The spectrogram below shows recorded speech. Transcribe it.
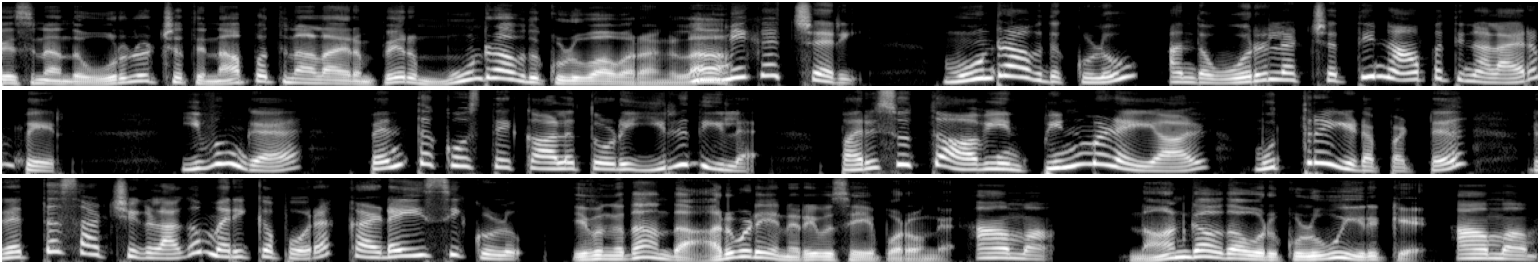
பேசின அந்த ஒரு லட்சத்து நாற்பத்தி நாலாயிரம் பேர் மூன்றாவது குழுவா வராங்களா? மிகச்சரி. மூன்றாவது குழு அந்த ஒரு லட்சத்தி நாற்பத்தி நாலாயிரம் பேர். இவங்க பெந்தகோஸ்தே காலத்தோட இறுதியில பரிசுத்த ஆவியின் பின்மழையால் முத்திரையிடப்பட்டு இரத்த சாட்சிகளாக மரிக்க போற கடைசி குழு. இவங்க தான் அந்த அறுவடையை நிறைவு செய்ய போறவங்க. ஆமா. நான்காவதா ஒரு குழுவும் இருக்கே. ஆமாம்.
